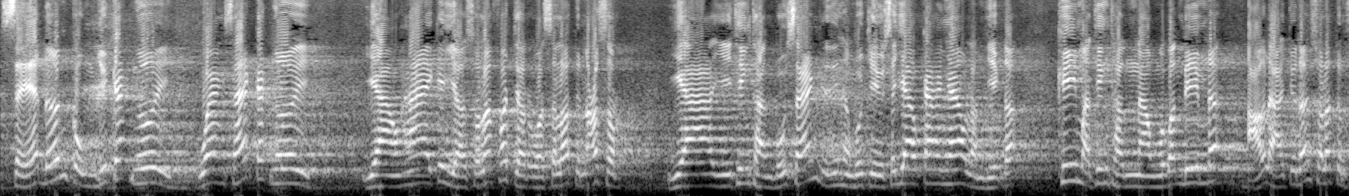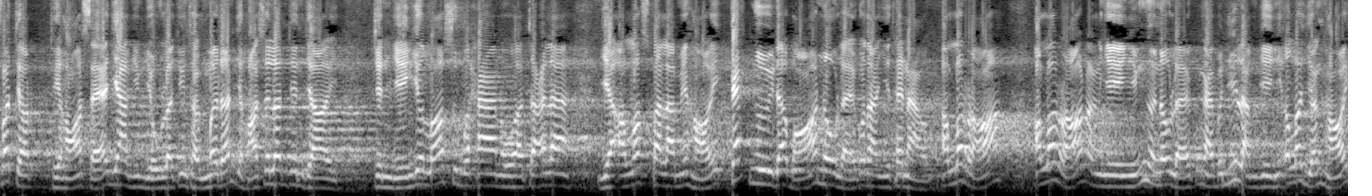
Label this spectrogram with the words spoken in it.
sẽ đến cùng với các ngươi quan sát các ngươi vào hai cái giờ salat fajr và salatul asr và vị thiên thần buổi sáng thì thiên thần buổi chiều sẽ giao ca nhau làm việc đó. Khi mà thiên thần nào mà ban đêm đó, ở lại cho đến salatul fajr thì họ sẽ giao nhiệm vụ là thiên thần mới đến và họ sẽ lên trên trời trình diện với Allah subhanahu wa ta'ala. Và Allah ta'ala mới hỏi, các ngươi đã bỏ nô lệ của ta như thế nào? Allah rõ Allah rõ rằng gì những người nô lệ của ngài bên dưới làm gì, nhưng Allah vẫn hỏi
